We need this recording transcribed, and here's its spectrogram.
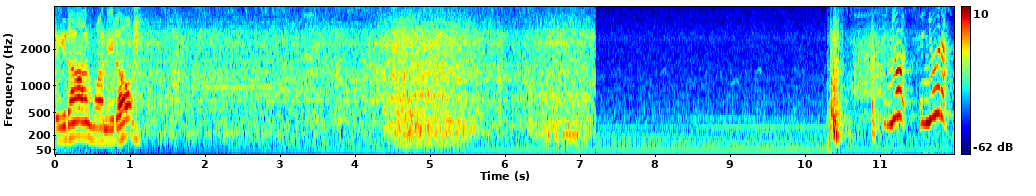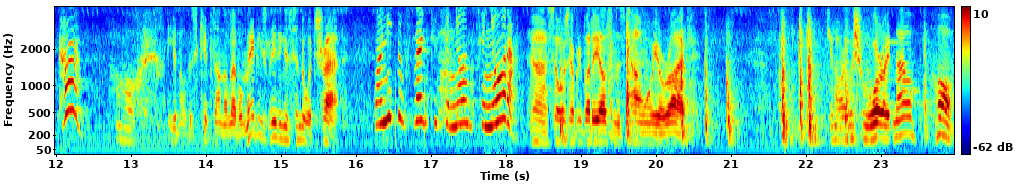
Lead on, Juanito. Señor, señora, come. Oh, how do you know this kid's on the level? Maybe he's leading us into a trap. Juanito friend to señor and señora. Yeah, so was everybody else in this town when we arrived. You know, I wish we were right now home.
